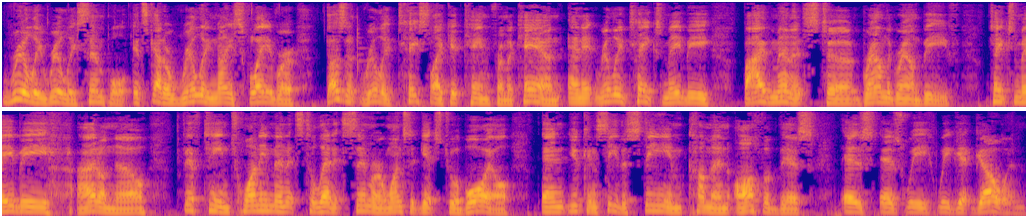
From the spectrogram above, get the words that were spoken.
really, really simple. It's got a really nice flavor. Doesn't really taste like it came from a can. And it really takes maybe five minutes to brown the ground beef. Takes maybe, I don't know, 15, 20 minutes to let it simmer once it gets to a boil. And you can see the steam coming off of this as, as we, we get going.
